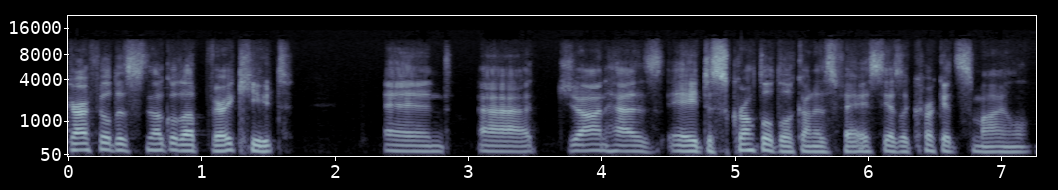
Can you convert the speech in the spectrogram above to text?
Garfield is snuggled up, very cute, and uh, John has a disgruntled look on his face. He has a crooked smile,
